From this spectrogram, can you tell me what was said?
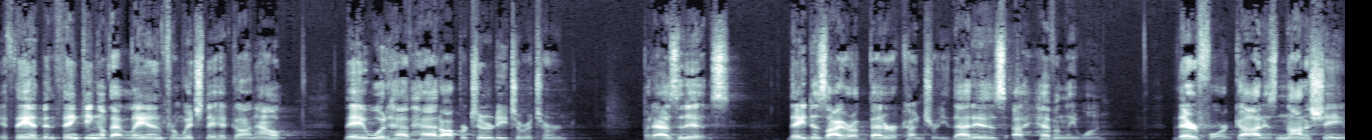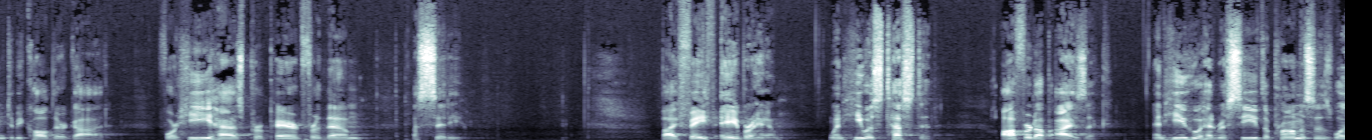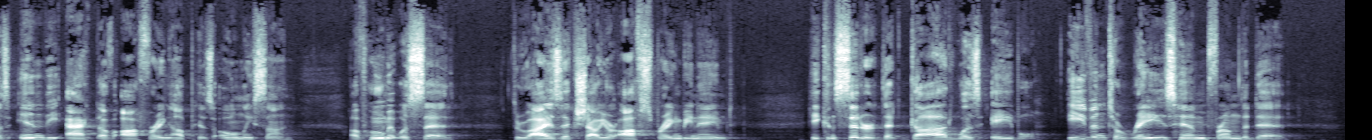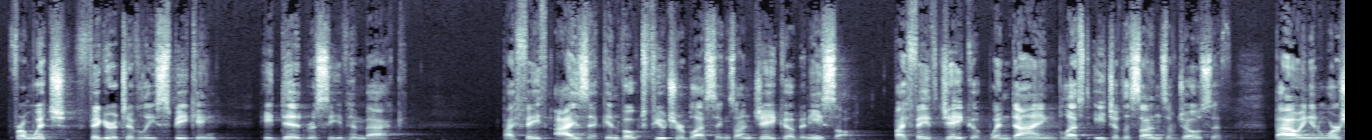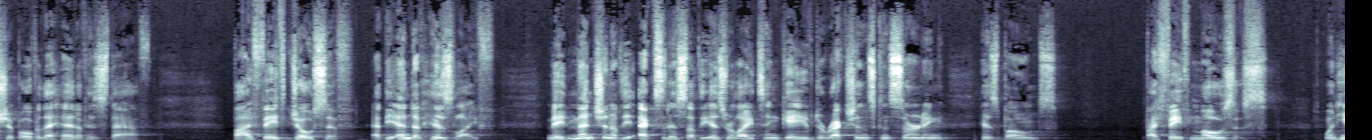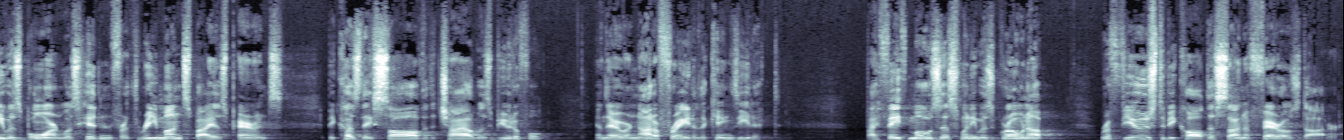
If they had been thinking of that land from which they had gone out, they would have had opportunity to return. But as it is, they desire a better country, that is, a heavenly one. Therefore, God is not ashamed to be called their God, for he has prepared for them a city. By faith, Abraham, when he was tested, offered up Isaac, and he who had received the promises was in the act of offering up his only son, of whom it was said, through Isaac shall your offspring be named. He considered that God was able even to raise him from the dead, from which, figuratively speaking, he did receive him back. By faith, Isaac invoked future blessings on Jacob and Esau. By faith, Jacob, when dying, blessed each of the sons of Joseph, bowing in worship over the head of his staff. By faith, Joseph, at the end of his life, made mention of the exodus of the Israelites and gave directions concerning his bones. By faith, Moses, when he was born, was hidden for three months by his parents because they saw that the child was beautiful and they were not afraid of the king's edict. By faith, Moses, when he was grown up, refused to be called the son of Pharaoh's daughter,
